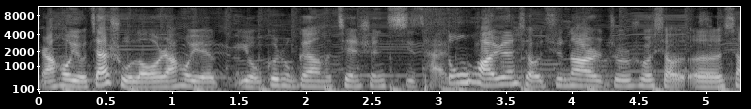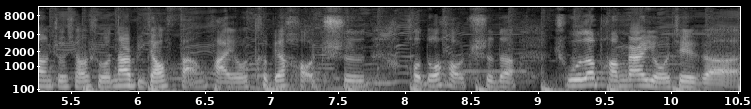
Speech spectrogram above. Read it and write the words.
然后有家属楼，然后也有各种各样的健身器材。东华苑小区那儿就是说小呃，像周潇说那儿比较繁华，有特别好吃，好多好吃的。除了旁边有这个。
